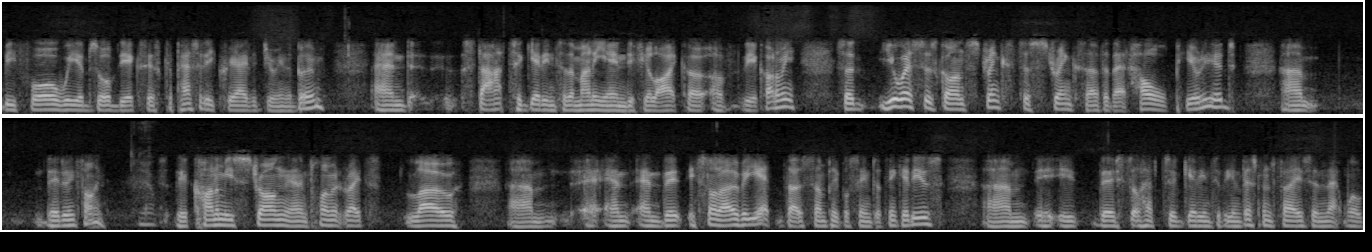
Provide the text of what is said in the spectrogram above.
before we absorb the excess capacity created during the boom and start to get into the money end, if you like, of, of the economy. so US has gone strength to strength over that whole period. Um, they're doing fine. Yep. The economy's strong, the unemployment rate's low, um, and and it's not over yet. Though some people seem to think it is. Um, it, it, they still have to get into the investment phase, and that will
